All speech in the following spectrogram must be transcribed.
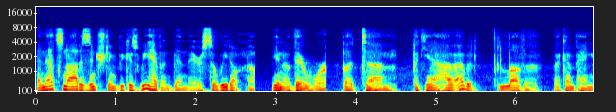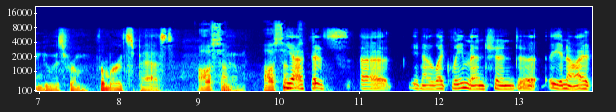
and that's not as interesting because we haven't been there, so we don't know you know their world. But um, but yeah, I, I would love a, a companion who is from from Earth's past. Awesome. Awesome. Yeah, because uh, you know, like Lee mentioned, uh, you know, I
